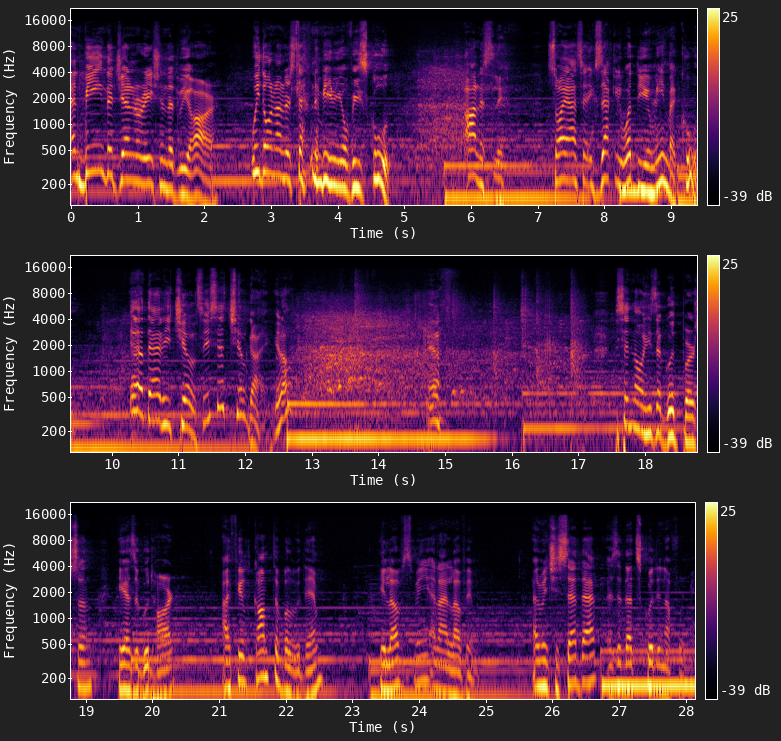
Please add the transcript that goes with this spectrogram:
and being the generation that we are, we don't understand the meaning of he's cool. Honestly. So I asked her, Exactly what do you mean by cool? You know, Dad, he chills. He's a chill guy, you know? Yeah. He said, No, he's a good person. He has a good heart. I feel comfortable with him. He loves me and I love him. And when she said that, I said, That's good enough for me.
